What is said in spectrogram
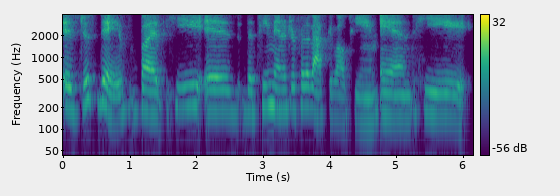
is just Dave, but he is the team manager for the basketball team. And he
